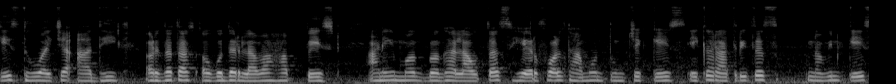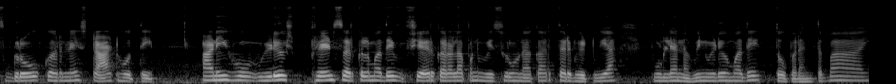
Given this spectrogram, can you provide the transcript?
केस धुवायच्या आधी अर्धा तास अगोदर लावा हा पेस्ट आणि मग बघा लावताच हेअरफॉल थांबून तुमचे केस एका रात्रीतच नवीन केस ग्रो करणे स्टार्ट होते. आणि हो व्हिडिओ फ्रेंड सर्कलमध्ये शेअर करायला पण विसरू नका तर भेटूया पुढल्या नवीन व्हिडिओमध्ये. तोपर्यंत बाय.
